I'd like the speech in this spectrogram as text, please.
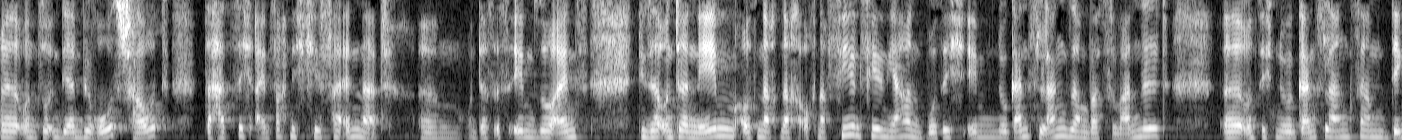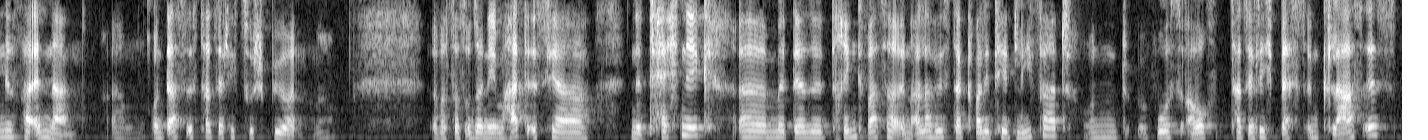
äh, und so in deren Büros schaut, da hat sich einfach nicht viel verändert. Ähm, und das ist eben so eins dieser Unternehmen aus nach, nach, auch nach vielen, vielen Jahren, wo sich eben nur ganz langsam was wandelt äh, und sich nur ganz langsam Dinge verändern. Ähm, und das ist tatsächlich zu spüren. Ne? was das Unternehmen hat, ist ja eine Technik, äh, mit der sie Trinkwasser in allerhöchster Qualität liefert und wo es auch tatsächlich best in class ist.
